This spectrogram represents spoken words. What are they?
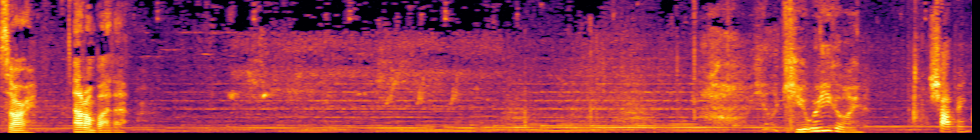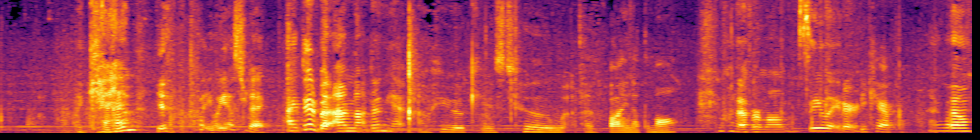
Sorry, I don't buy that. Cute. Where are you going? Shopping. Again? Yeah. I thought you went yesterday. I did, but I'm not done yet. Oh, you accused whom of buying at the mall? Whatever, Mom. See you later. Be careful. I will.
